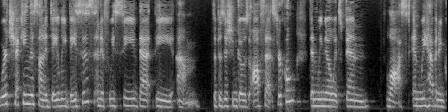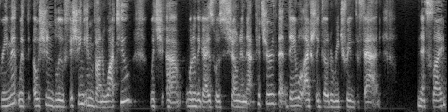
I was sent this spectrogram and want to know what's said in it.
we're checking this on a daily basis. And if we see that the, um, the position goes off that circle, then we know it's been lost. And we have an agreement with Ocean Blue Fishing in Vanuatu, which uh, one of the guys was shown in that picture, that they will actually go to retrieve the FAD. Next slide.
